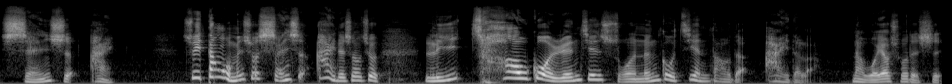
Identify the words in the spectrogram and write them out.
神是爱。所以，当我们说神是爱的时候，就离超过人间所能够见到的爱的了。那我要说的是，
